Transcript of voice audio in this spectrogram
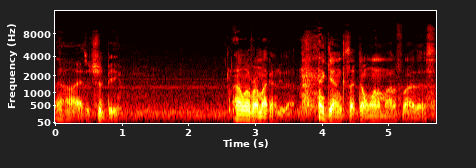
uh, as it should be. However, I'm not going to do that again because I don't want to modify this.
